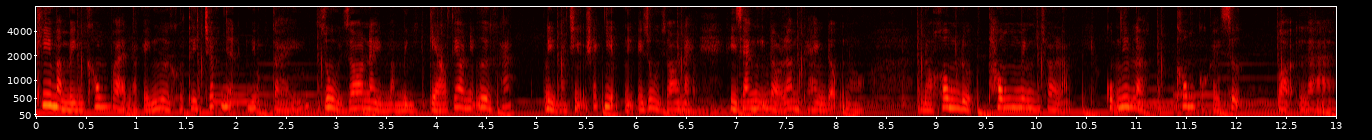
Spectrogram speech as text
khi mà mình không phải là cái người có thể chấp nhận những cái rủi ro này mà mình kéo theo những người khác để mà chịu trách nhiệm những cái rủi ro này thì trang nghĩ đó là một cái hành động nó nó không được thông minh cho lắm. Cũng như là không có cái sự gọi là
